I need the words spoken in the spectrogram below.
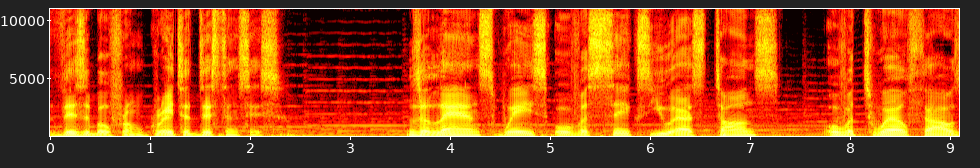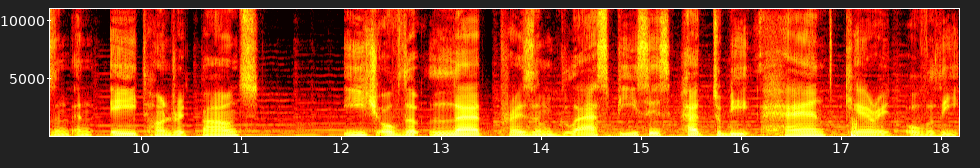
visible from greater distances. The lens weighs over 6 US tons, over 12,800 pounds, each of the lead prism glass pieces had to be hand carried over the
